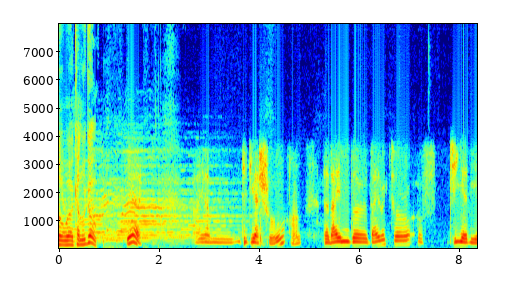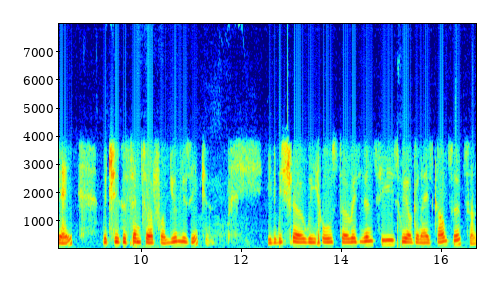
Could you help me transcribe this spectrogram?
so uh, can we go? Yeah, I am Didier Aschour, huh? and I'm the director of GMEA, which is a center for new music, in which uh, we host uh, residencies, we organize concerts, uh,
